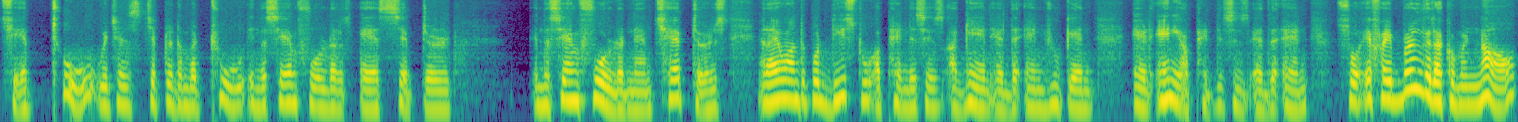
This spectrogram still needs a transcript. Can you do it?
chap 2 which is chapter number 2 in the same folder as chapter in the same folder named chapters. And I want to put these two appendices again at the end. You can add any appendices at the end. So if I build the document now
